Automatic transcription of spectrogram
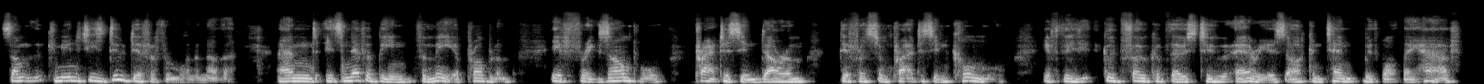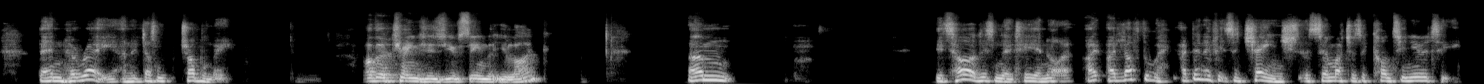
Some communities do differ from one another. And it's never been, for me, a problem if, for example, practice in Durham differs from practice in Cornwall. If the good folk of those two areas are content with what they have, then hooray, and it doesn't trouble me. Other changes you've seen that you like? Um, it's hard, isn't it? Here, no, I, I love the way. I don't know if it's a change so much as a continuity.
